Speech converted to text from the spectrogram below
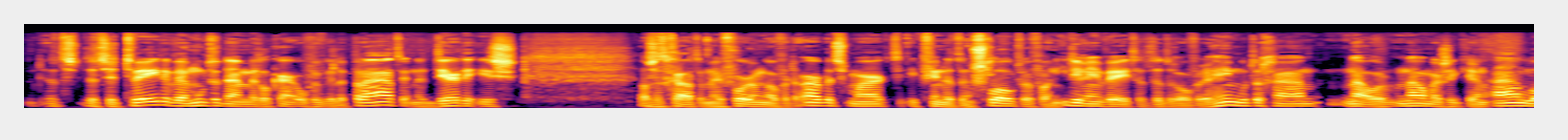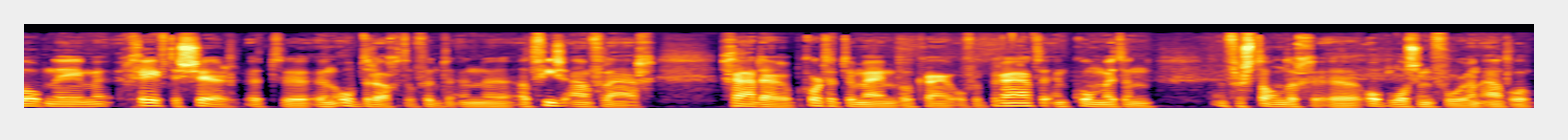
dat, dat is het tweede, wij moeten daar met elkaar over willen praten. En het derde is als het gaat om hervorming over de arbeidsmarkt. Ik vind het een sloot waarvan iedereen weet dat we er overheen moeten gaan. Nou, nou maar eens een keer een aanloop nemen. Geef de SER het, uh, een opdracht of een, een uh, adviesaanvraag. Ga daar op korte termijn met elkaar over praten. En kom met een, een verstandige uh, oplossing voor een aantal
